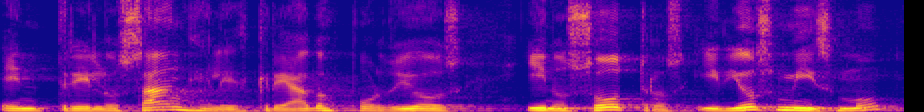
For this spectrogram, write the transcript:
entre los ángeles creados por Dios y nosotros y Dios mismo,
